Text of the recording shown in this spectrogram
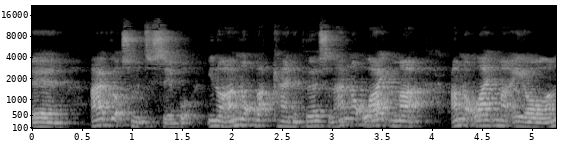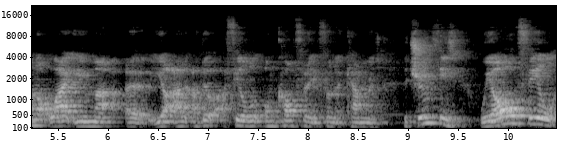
um, I've got something to say, but you know, I'm not that kind of person. I'm not like Matt. I'm not like Matty Hall. I'm not like you, Matt. Uh, you know, I, I, don't, I feel unconfident in front of cameras. The truth is, we all feel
